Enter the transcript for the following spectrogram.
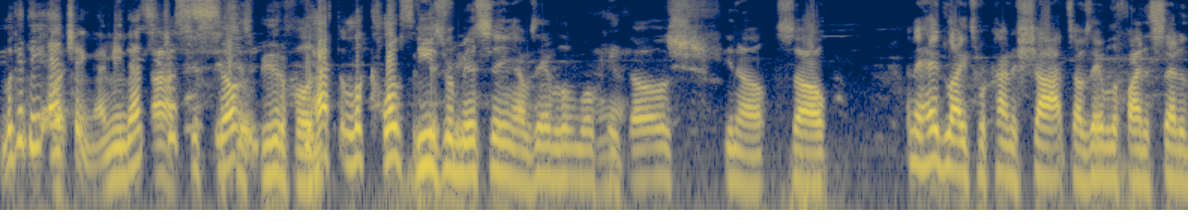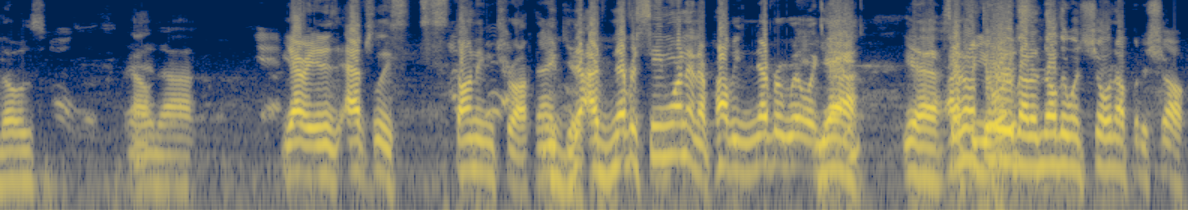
Look at the etching. I mean, that's Ah, just it's, so. just beautiful. you have to look close. These were thing. missing. I was able to locate Yeah. those, you know. So, and the headlights were kind of shot, so I was able to find a set of those. Oh. And uh, Gary, it is absolutely stunning truck. Thank you. I've never seen one, and I probably never will again. yeah, Except I don't have to worry about another one showing up at a show.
